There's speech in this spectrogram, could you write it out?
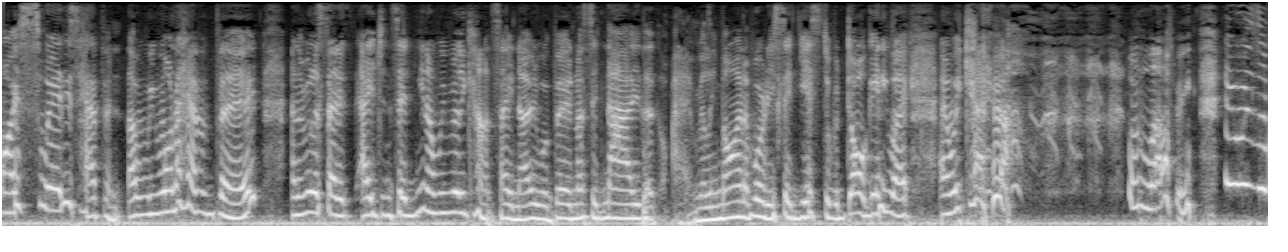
I swear, this happened. Like, we want to have a bird, and the real estate agent said, "You know, we really can't say no to a bird." And I said, "No, that I don't really mind. I've already said yes to a dog anyway." And we came up. I'm laughing. Oh, it was a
